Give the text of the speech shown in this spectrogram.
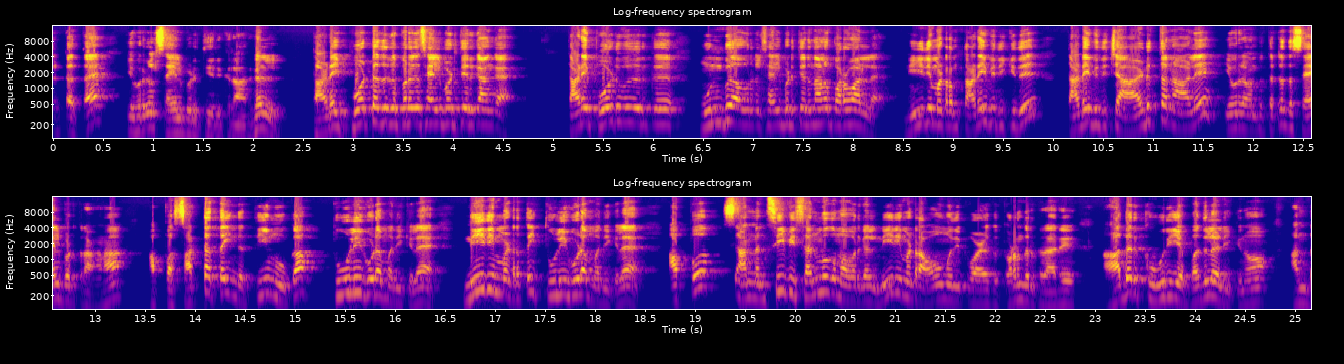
திட்டத்தை இவர்கள் செயல்படுத்தி இருக்கிறார்கள். தடை போட்டதுக்கு பிறகு செயல்படுத்தி இருக்காங்க. தடை போடுவதற்கு முன்பு அவர்கள் செயல்படுத்தி இருந்தாலும் பரவாயில்ல. நீதிமன்றம் தடை விதிக்குது. தடை விதிச்ச அடுத்த நாளே இவர்கள் அந்த திட்டத்தை செயல்படுத்துறாங்கன்னா அப்ப சட்டத்தை இந்த திமுக துளி கூட மதிக்கல நீதிமன்றத்தை துளி கூட மதிக்கல. அப்போ அண்ணன் சி வி சண்முகம் அவர்கள் நீதிமன்ற அவமதிப்பு வழக்கு தொடர்ந்திருக்கிறாரு. அதற்கு உரிய பதில் அளிக்கணும். அந்த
